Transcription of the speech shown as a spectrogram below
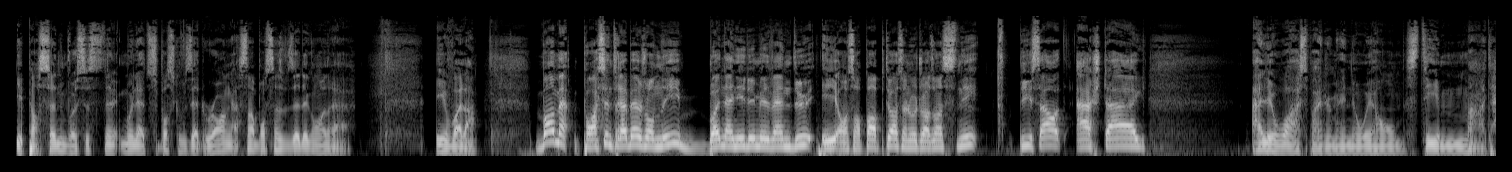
Et personne ne va se avec moi là-dessus parce que vous êtes wrong à 100% si vous êtes de contraire. Et voilà. Bon, ben, passez une très belle journée. Bonne année 2022. Et on se reparle plus tard sur un autre jardin ciné. Peace out. Hashtag. Allez voir Spider-Man No Way Home. C'était mental.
